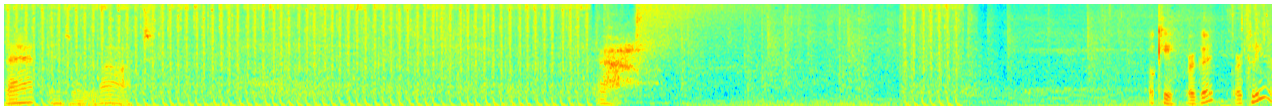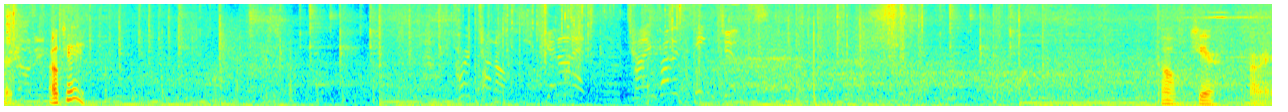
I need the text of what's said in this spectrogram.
That is a lot. Ah. Okay, we're good. We're clear. Okay. Oh, here. All right.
